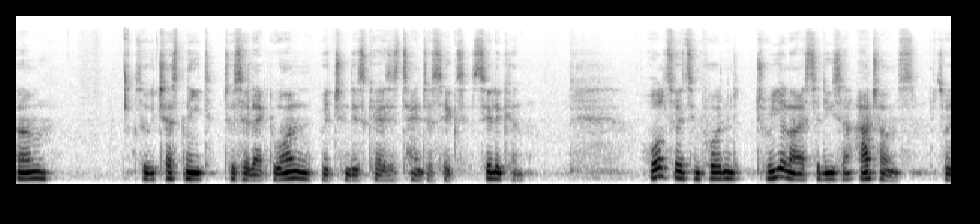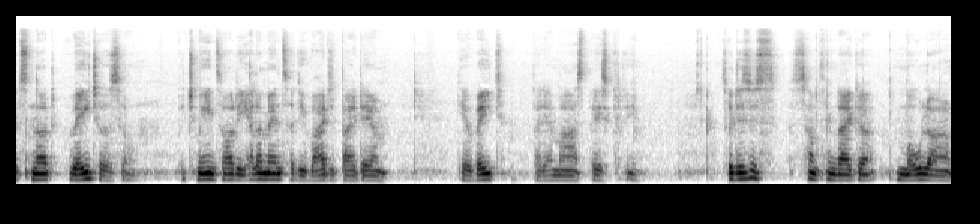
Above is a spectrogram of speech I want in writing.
Um, so we just need to select one, which in this case is 10 to 6 silicon. Also, it's important to realize that these are atoms, so it's not weight or so, which means all the elements are divided by their, their weight, by their mass, basically. So this is something like a molar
